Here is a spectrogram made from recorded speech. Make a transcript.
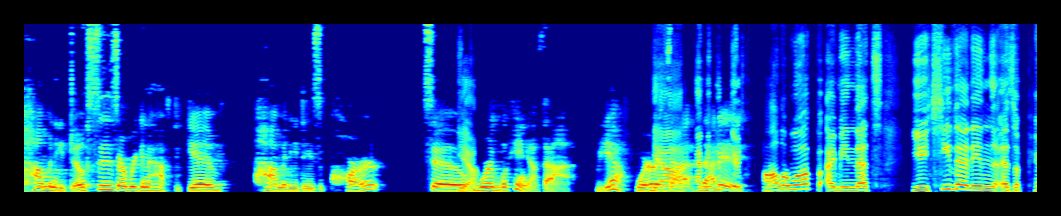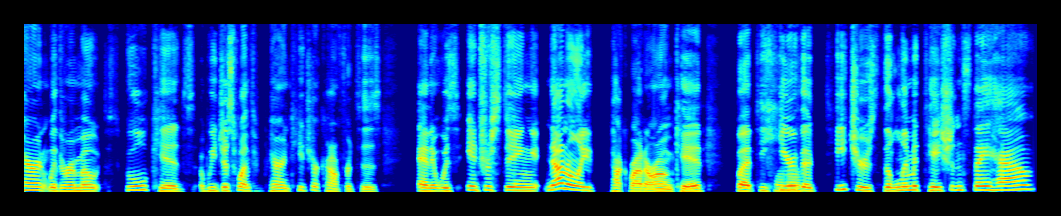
How many doses are we going to have to give? how many days apart. So Yeah. we're looking at that. Yeah, where yeah, that I that is follow up. I mean, that's you see that in as a parent with remote school kids. We just went through parent teacher conferences, and it was interesting not only to talk about our own kid, but to hear Mhm. the teachers the limitations they have.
